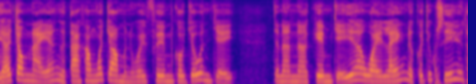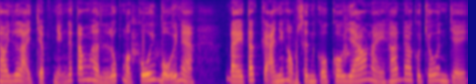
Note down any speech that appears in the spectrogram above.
thì ở trong này á người ta không có cho mình quay phim cô chú anh chị cho nên ờ, Kim chỉ ờ, quay lén được có chút xíu vậy thôi với lại chụp những cái tấm hình lúc mà cuối buổi nè đây tất cả những học sinh của cô giáo này hết đó cô chú anh chị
